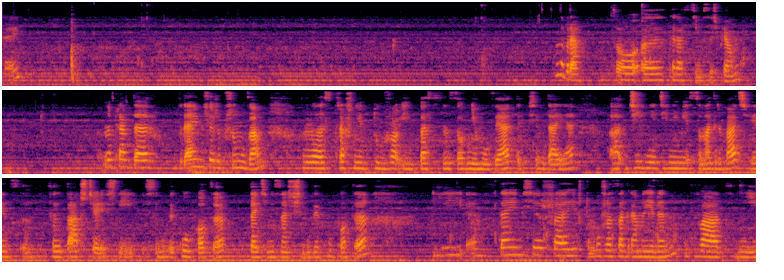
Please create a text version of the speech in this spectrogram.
Okej. Dobra, to e, teraz Simsy śpią. Naprawdę wydaje mi się, że przynudzam, że strasznie dużo i bezsensownie mówię, tak mi się wydaje. E, Dziwnie, dziwnie mi jest to nagrywać, więc wybaczcie, jeśli, jeśli mówię głupoty. Dajcie mi znać, jeśli mówię głupoty. Wydaje mi się, że jeszcze może zagramy jeden, dwa dni,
